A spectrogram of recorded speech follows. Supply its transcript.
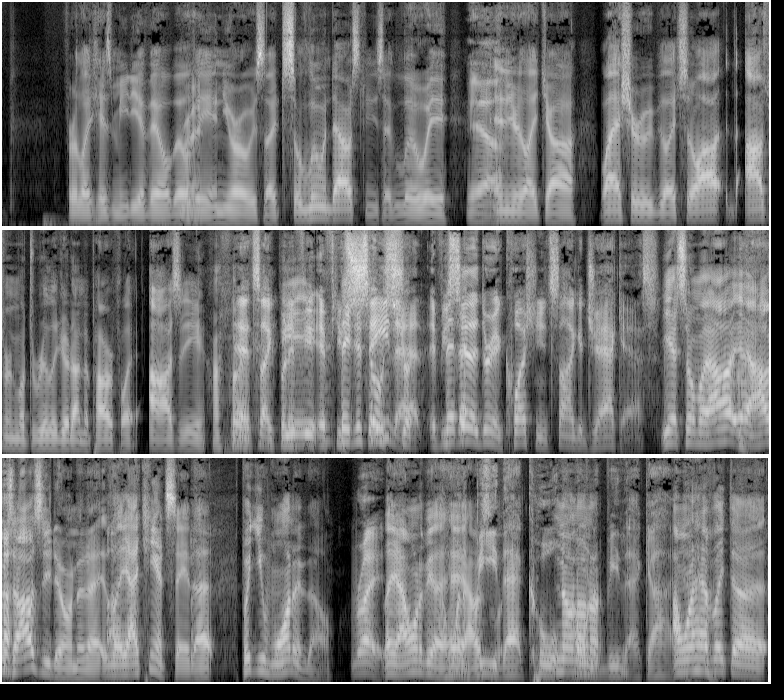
for like his media availability, and you're always like, so Lewandowski, and he's like Louis, Yeah. and you're like, uh, last year we'd be like, so uh, Osborne looked really good on the power play, Ozzy. I'm yeah, it's like, but if you if you say that, str- if you they- say that during a question, you'd sound like a jackass. yeah, so I'm like, how, yeah, how's Ozzy doing today? Like, I can't say that, but you want it though. Right. Like, I want to be like, I hey, want to how's be that cool. No, I no, want no. to be that guy. I want to have like the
